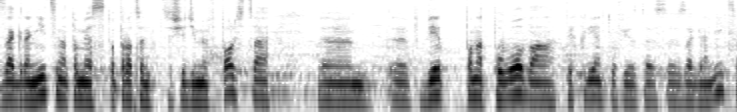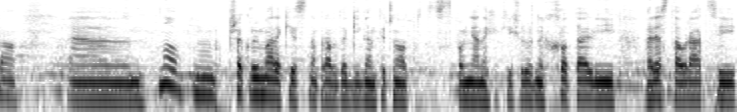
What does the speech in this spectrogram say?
zagranicy, natomiast 100% siedzimy w Polsce. E, ponad połowa tych klientów jest, to jest zagranica. No, przekrój marek jest naprawdę gigantyczny od wspomnianych jakichś różnych hoteli, restauracji,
